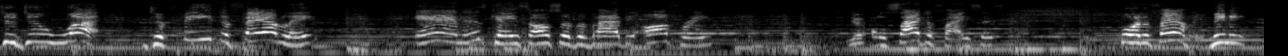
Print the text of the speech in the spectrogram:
to do what? To feed the family, and in this case, also provide the offering Yep. for the sacrifices for the family. Meaning,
